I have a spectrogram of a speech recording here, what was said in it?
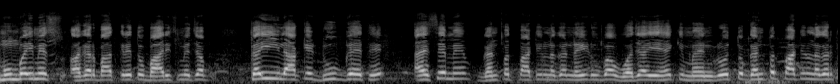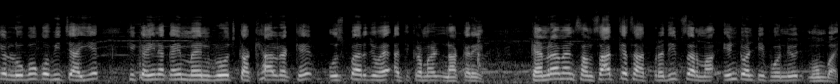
मुंबई में अगर बात करें तो बारिश में जब कई इलाके डूब गए थे, ऐसे में गणपत पाटिल नगर नहीं डूबा। वजह यह है कि मैनग्रोव तो गणपत पाटिल नगर के लोगों को भी चाहिए कि कहीं ना कहीं मैनग्रोव का ख्याल रखें, उस पर जो है अतिक्रमण ना करें। कैमरामैन शमशाद के साथ Pradeep Sharma in twenty news Mumbai.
